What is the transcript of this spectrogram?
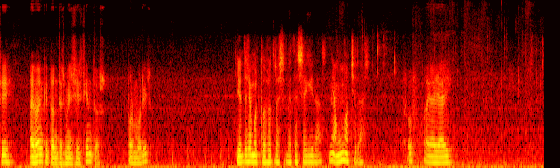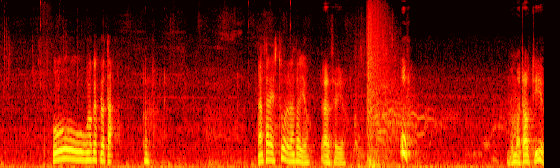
Sí. Además que son 3.600 por morir. Yo antes he muerto dos o tres veces seguidas. Mira, muy mochilas. Uf, ay, ay, ay. Uh, uno que explota. Oh. ¿Lanzas tú o lo lanzo yo? Lanzo yo. ¡Uf! Me han matado, tío.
